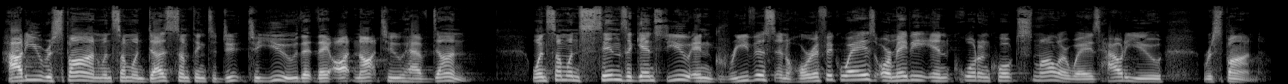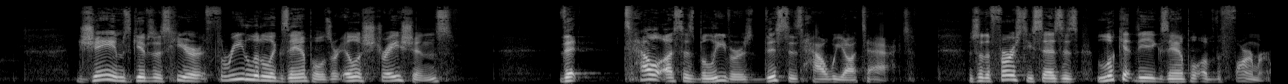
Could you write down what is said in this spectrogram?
How do you respond when someone does something to, do, to you that they ought not to have done? When someone sins against you in grievous and horrific ways, or maybe in quote unquote smaller ways, how do you respond? James gives us here three little examples or illustrations that tell us as believers this is how we ought to act. And so the first he says is look at the example of the farmer.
